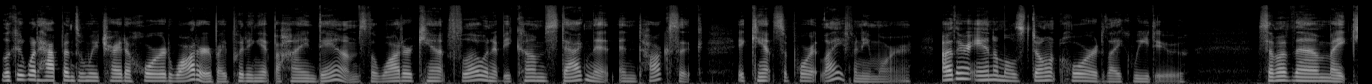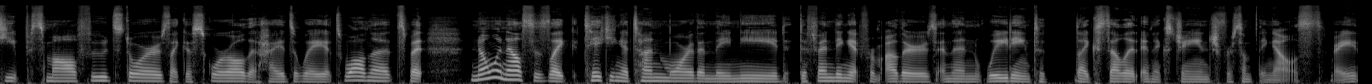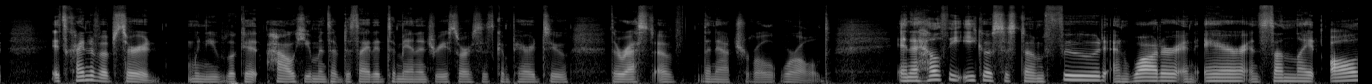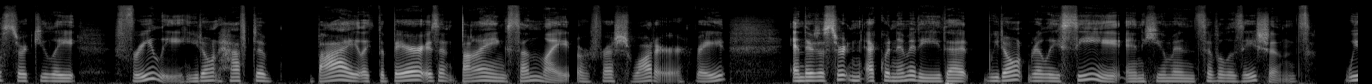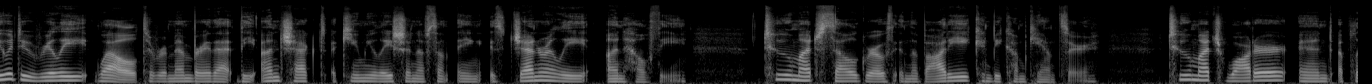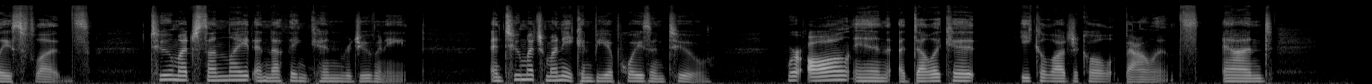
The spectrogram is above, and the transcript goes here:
Look at what happens when we try to hoard water by putting it behind dams. The water can't flow and it becomes stagnant and toxic. It can't support life anymore. Other animals don't hoard like we do. Some of them might keep small food stores, like a squirrel that hides away its walnuts, but no one else is like taking a ton more than they need, defending it from others, and then waiting to like sell it in exchange for something else, right? It's kind of absurd when you look at how humans have decided to manage resources compared to the rest of the natural world. In a healthy ecosystem, food and water and air and sunlight all circulate freely. You don't have to buy, like, the bear isn't buying sunlight or fresh water, right? And there's a certain equanimity that we don't really see in human civilizations. We would do really well to remember that the unchecked accumulation of something is generally unhealthy. Too much cell growth in the body can become cancer. Too much water and a place floods. Too much sunlight and nothing can rejuvenate. And too much money can be a poison too. We're all in a delicate ecological balance. And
